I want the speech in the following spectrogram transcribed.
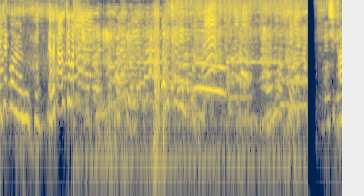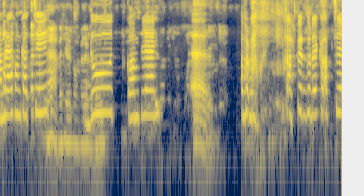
এটা কমে বানিয়েছি? এটা কালকে আমরা এখন খাচ্ছি দুধ কমপ্লেন। আমার বাবা দূরে খাচ্ছে।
